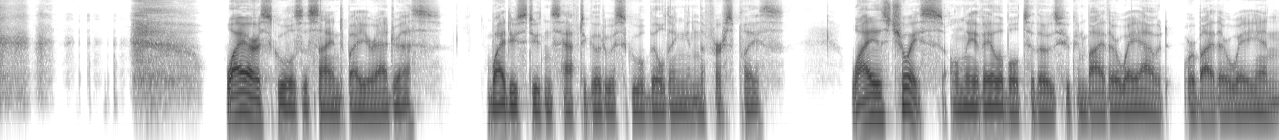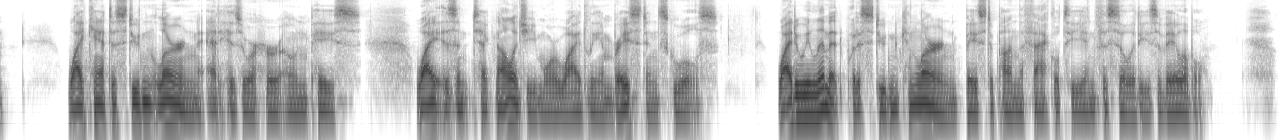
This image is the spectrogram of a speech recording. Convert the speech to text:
Why are schools assigned by your address? Why do students have to go to a school building in the first place? Why is choice only available to those who can buy their way out or buy their way in? Why can't a student learn at his or her own pace? Why isn't technology more widely embraced in schools? Why do we limit what a student can learn based upon the faculty and facilities available?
